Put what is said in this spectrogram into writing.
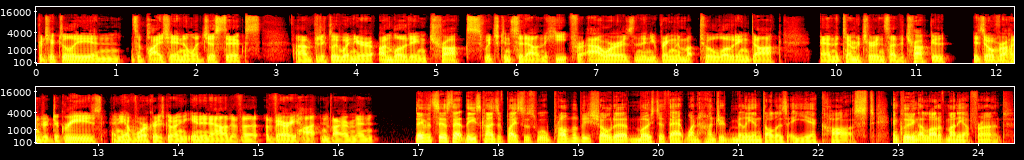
particularly in supply chain and logistics um, particularly when you're unloading trucks, which can sit out in the heat for hours, and then you bring them up to a loading dock, and the temperature inside the truck is, is over 100 degrees, and you have workers going in and out of a, a very hot environment. David says that these kinds of places will probably shoulder most of that $100 million a year cost, including a lot of money up front.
